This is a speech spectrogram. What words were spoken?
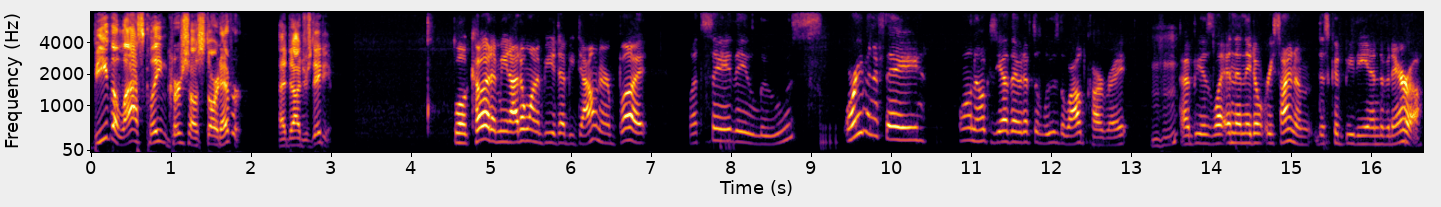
be the last Clayton Kershaw start ever at Dodger Stadium. Well, it could. I mean, I don't want to be a Debbie Downer, but let's say they lose, or even if they, well, no, because yeah, they would have to lose the wild card, right? Mm-hmm. That'd be as like, and then they don't re-sign him. This could be the end of an era.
